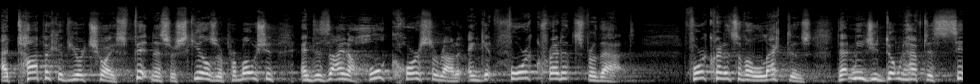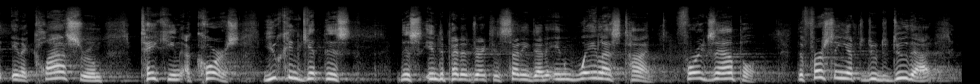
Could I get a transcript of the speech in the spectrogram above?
a topic of your choice, fitness or skills or promotion, and design a whole course around it and get four credits for that. Four credits of electives. That means you don't have to sit in a classroom taking a course. You can get this, this independent directed study done in way less time. For example, the first thing you have to do to do that,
